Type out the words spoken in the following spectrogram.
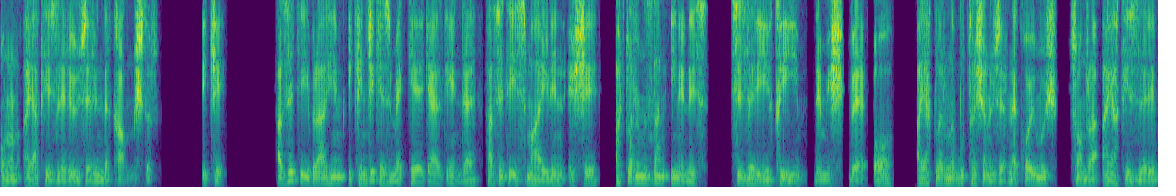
onun ayak izleri üzerinde kalmıştır. 2. Hz. İbrahim ikinci kez Mekke'ye geldiğinde Hz. İsmail'in eşi atlarınızdan ininiz, sizleri yıkayayım demiş ve o ayaklarını bu taşın üzerine koymuş, sonra ayak izleri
